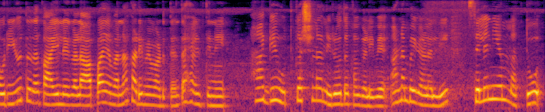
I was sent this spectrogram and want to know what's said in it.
ಉರಿಯೂತದ ಕಾಯಿಲೆಗಳ ಅಪಾಯವನ್ನು ಕಡಿಮೆ ಮಾಡುತ್ತೆ ಅಂತ ಹೇಳ್ತೀನಿ. ಹಾಗೆ ಉತ್ಕರ್ಷಣ ನಿರೋಧಕಗಳಿವೆ. ಅಣಬೆಗಳಲ್ಲಿ ಸೆಲೆನಿಯಂ ಮತ್ತು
